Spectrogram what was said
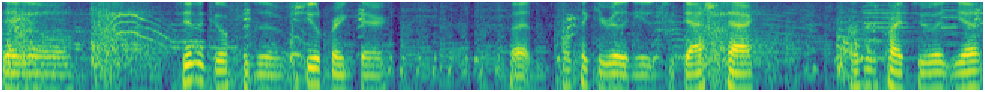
Daniel didn't go for the shield break there, but I don't think he really needed to. Dash attack doesn't quite do it yet.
